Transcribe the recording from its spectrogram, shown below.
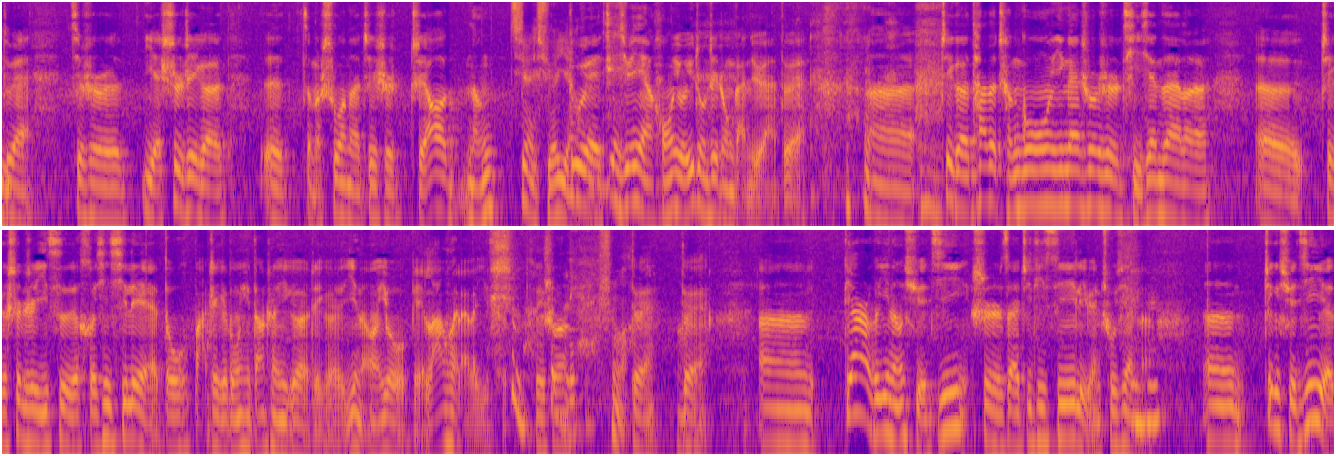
对，就是也是这个。呃，怎么说呢？这是只要能见血眼红，对，见血眼红，有一种这种感觉。对，呃，这个他的成功应该说是体现在了，呃，这个甚至一次核心系列都把这个东西当成一个这个异能又给拉回来了一次。是吗？所以说厉害是吗？对对，嗯，第二个异能血姬是在 GTC 里面出现的。嗯，这个血姬也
